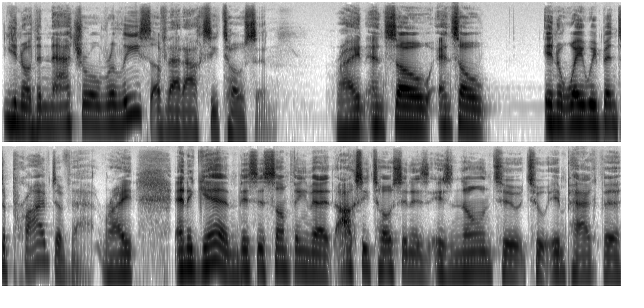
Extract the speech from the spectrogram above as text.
you know the natural release of that oxytocin right and so and so in a way we've been deprived of that right? And again this is something that oxytocin is is known to to impact the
